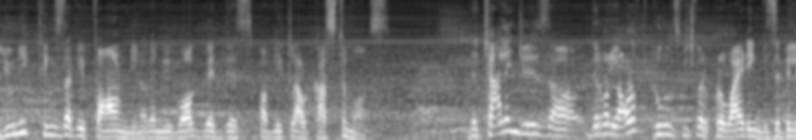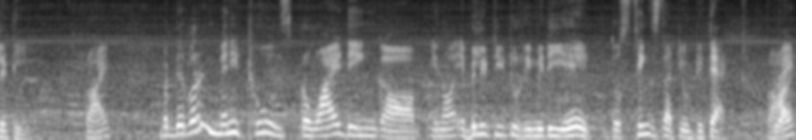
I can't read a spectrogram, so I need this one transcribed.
unique things that we found you know, when we worked with this public cloud customers. The challenge is uh, there were a lot of tools which were providing visibility, right? But there weren't many tools providing uh, you know, ability to remediate those things that you detect, right? right.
